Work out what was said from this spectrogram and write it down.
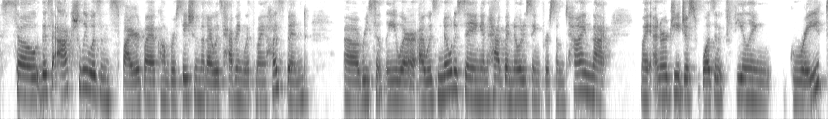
So, this actually was inspired by a conversation that I was having with my husband uh, recently, where I was noticing and have been noticing for some time that my energy just wasn't feeling great.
